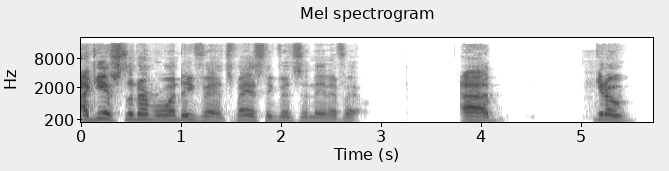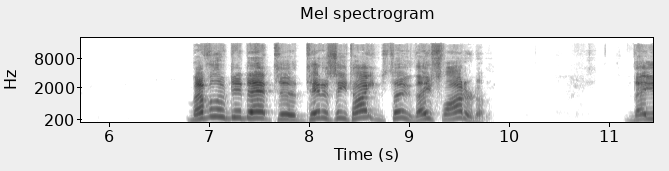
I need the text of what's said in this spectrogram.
against the number one defense, pass defense in the NFL. Uh, you know, Buffalo did that to Tennessee Titans too. They slaughtered them. They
